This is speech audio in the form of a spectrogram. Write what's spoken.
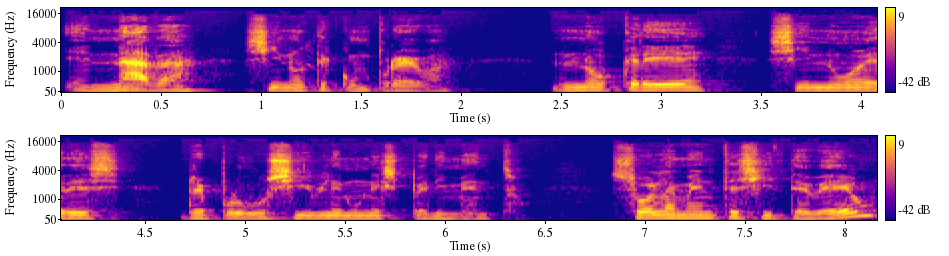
en nada si no te comprueba, no cree si no eres reproducible en un experimento. Solamente si te veo,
